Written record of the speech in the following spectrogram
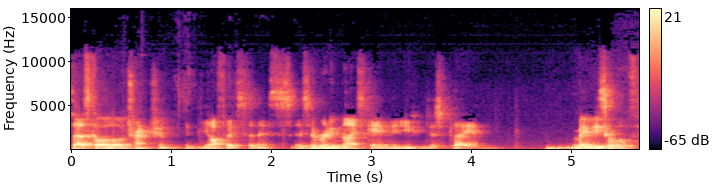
that's got a lot of traction in the office, and it's it's a really nice game that you can just play in maybe sort of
